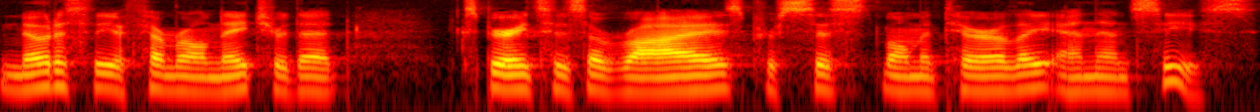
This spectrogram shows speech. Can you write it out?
notice the ephemeral nature that experiences arise, persist momentarily, and then cease.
